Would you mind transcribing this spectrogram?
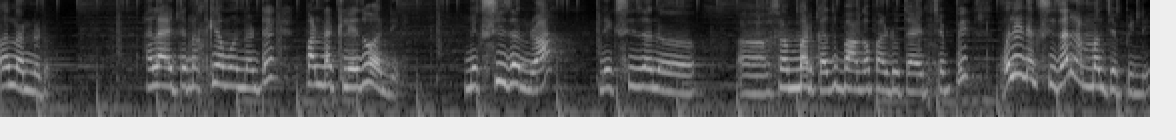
అని అన్నాడు. అలా అయితే నాకేమందంటే పండట్లేదు అంది. నెక్స్ట్ సీజన్ రా. నెక్స్ట్ సీజన్ సమ్మర్ కదా బాగా పండుతాయని చెప్పి మళ్ళీ నెక్స్ట్ సీజన్ రమ్మని చెప్పింది.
